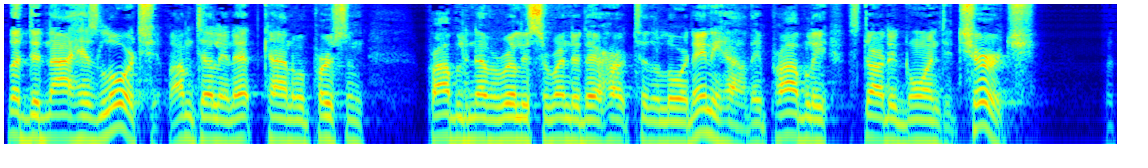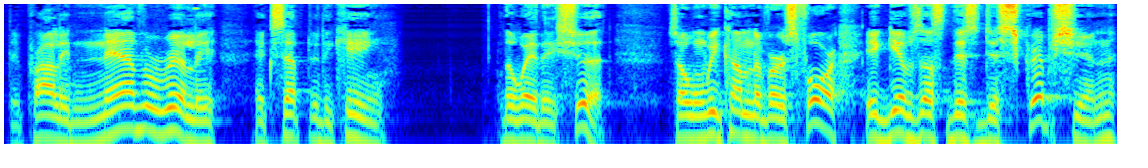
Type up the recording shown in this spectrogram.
but deny His lordship? I'm telling that kind of a person probably never really surrendered their heart to the Lord. Anyhow, they probably started going to church, but they probably never really accepted the King the way they should. So when we come to verse four, it gives us this description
